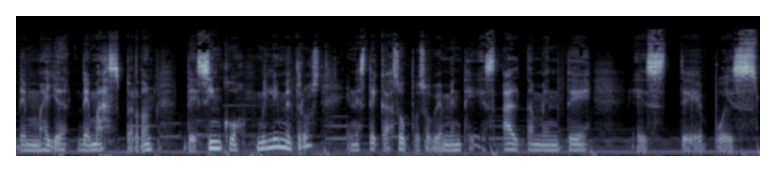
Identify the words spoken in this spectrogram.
de, de más perdón, de 5 milímetros. En este caso, pues obviamente es altamente, este, pues,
